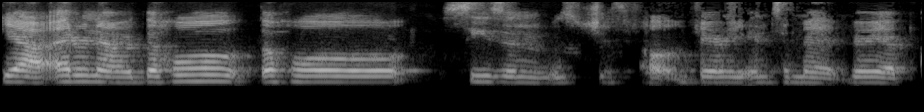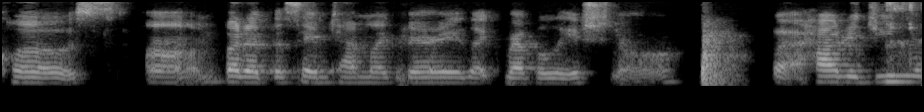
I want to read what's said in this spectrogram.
yeah i don't know the whole the whole season was just felt very intimate very up close um but at the same time like very like revelational. But how did you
